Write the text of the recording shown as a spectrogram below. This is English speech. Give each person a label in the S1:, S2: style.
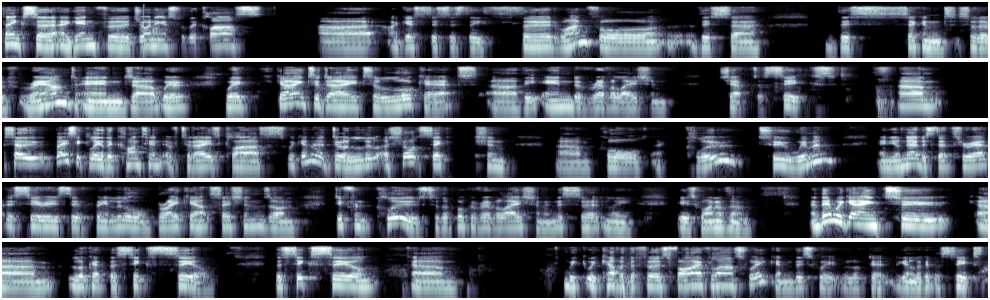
S1: Thanks uh, again for joining us for the class. Uh, I guess this is the third one for this uh, this second sort of round, and uh, we're we're going today to look at uh, the end of Revelation chapter six. Um, so basically, the content of today's class, we're going to do a little a short section um, called a clue to women and you'll notice that throughout this series, there have been little breakout sessions on different clues to the book of Revelation, and this certainly is one of them. And then we're going to um, look at the sixth seal. The sixth seal, um, we, we covered the first five last week, and this week we looked at we're going to look at the sixth.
